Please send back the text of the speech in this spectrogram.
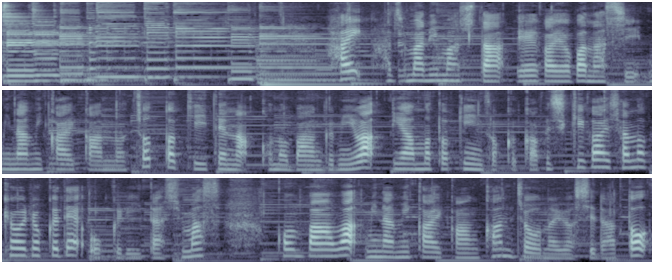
はい始まりました。映画夜話南海館のちょっと聞いてな。この番組は宮本金属株式会社の協力でお送りいたします。こんばんは南海館館長の吉田と。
